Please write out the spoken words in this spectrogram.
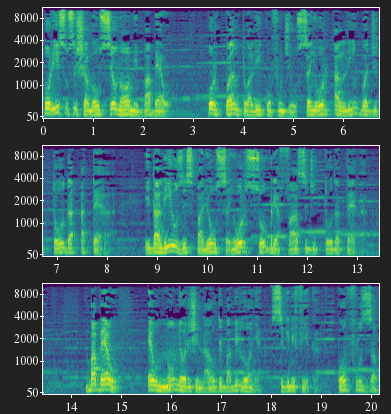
Por isso se chamou seu nome Babel, porquanto ali confundiu o Senhor a língua de toda a terra. E dali os espalhou o Senhor sobre a face de toda a terra. Babel é o nome original de Babilônia, significa confusão.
